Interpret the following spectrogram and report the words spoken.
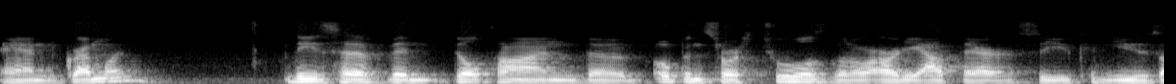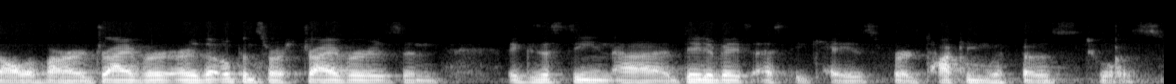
and Gremlin. These have been built on the open source tools that are already out there, so you can use all of our driver or the open source drivers and existing uh, database SDKs for talking with those tools.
